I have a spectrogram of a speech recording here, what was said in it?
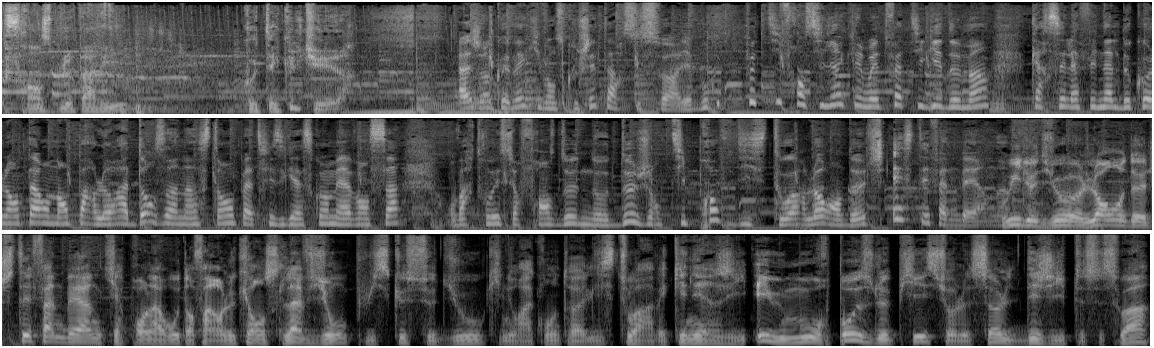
France Bleu Paris, côté culture. Ah, j'en connais qui vont se coucher tard ce soir. Il y a beaucoup de petits franciliens qui vont être fatigués demain, car c'est la finale de Colanta. On en parlera dans un instant, Patrice Gascoin. Mais avant ça, on va retrouver sur France 2 nos deux gentils profs d'histoire, Laurent Deutsch et Stéphane Bern. Oui, le duo Laurent Deutsch, Stéphane Bern qui reprend la route, enfin en l'occurrence l'avion, puisque ce duo qui nous raconte euh, l'histoire avec énergie et humour pose le pied sur le sol d'Égypte ce soir.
